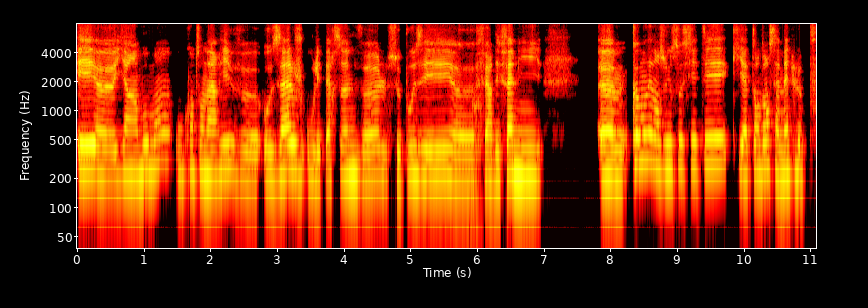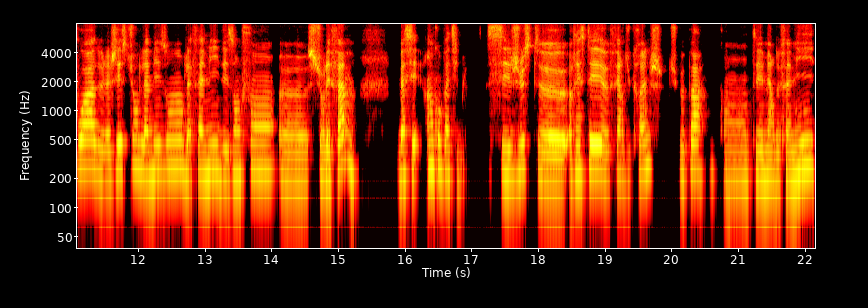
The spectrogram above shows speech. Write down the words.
Et euh, il y a un moment où, quand on arrive aux âges où les personnes veulent se poser, euh, Ouais. faire des familles, euh, comme on est dans une société qui a tendance à mettre le poids de la gestion de la maison, de la famille, des enfants euh, sur les femmes, bah, c'est incompatible. C'est juste euh, rester faire du crunch, tu peux pas quand tu es mère de famille.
